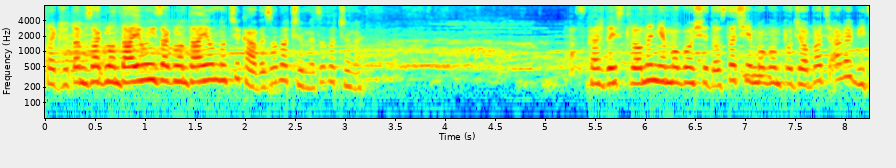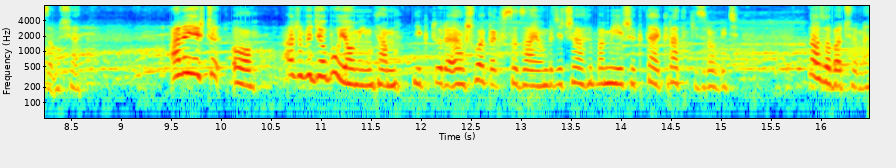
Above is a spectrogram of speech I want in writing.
Także tam zaglądają i zaglądają. No ciekawe, zobaczymy, zobaczymy. Z każdej strony nie mogą się dostać, nie mogą podziobać, ale widzą się. Ale jeszcze, o, aż wydziobują im tam niektóre, aż łepek wsadzają. Będzie trzeba chyba mniejsze te kratki zrobić. No zobaczymy.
